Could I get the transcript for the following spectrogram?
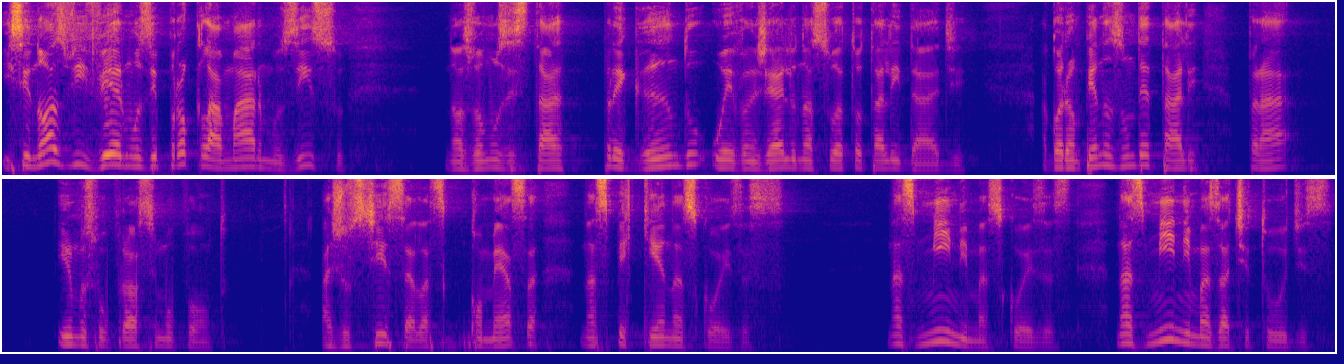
E se nós vivermos e proclamarmos isso, nós vamos estar pregando o evangelho na sua totalidade. Agora, apenas um detalhe para irmos para o próximo ponto. A justiça ela começa nas pequenas coisas, nas mínimas coisas, nas mínimas atitudes.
